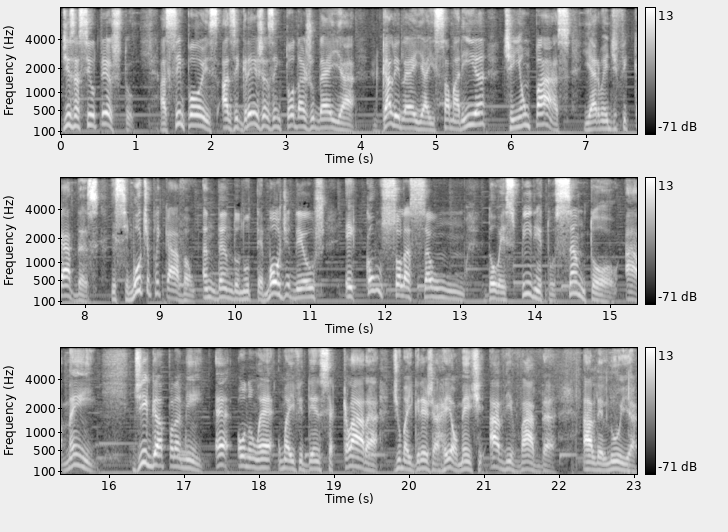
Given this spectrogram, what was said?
Diz assim o texto: Assim, pois, as igrejas em toda a Judéia, Galiléia e Samaria tinham paz e eram edificadas e se multiplicavam, andando no temor de Deus e consolação do Espírito Santo. Amém. Diga para mim, é ou não é uma evidência clara de uma igreja realmente avivada? Aleluia.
